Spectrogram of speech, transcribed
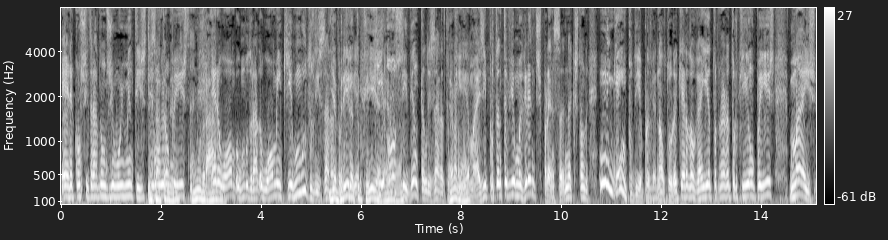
era considerado um desenvolvimentista e um europeísta. Moderado. Era o, homem, o moderado, o homem que ia modernizar e a, Turquia, a Turquia, que ia é ocidentalizar a é Turquia é mais, e portanto havia uma grande esperança na questão de. Ninguém podia prever na altura que Erdogan ia tornar a Turquia um país mais,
